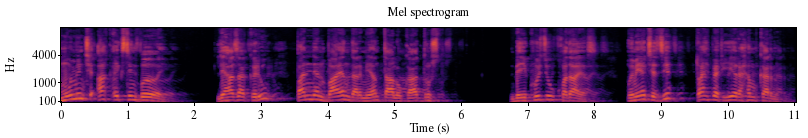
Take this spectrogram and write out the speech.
مومن چھ اخ ایک سند بٲے لہذا کریو پنن باین درمیان تعلقات درست۔ بیٚیہِ کھوٗژِو خۄدایس امید چھ زِ تۄہہِ پٮ۪ٹھ یی رحم کرنہٕ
